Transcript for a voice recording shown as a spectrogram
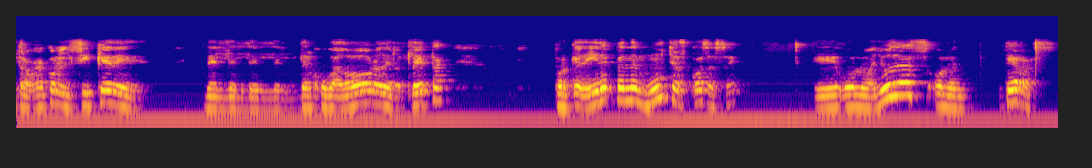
trabajar con el psique de, del, del, del, jugador o del atleta, porque de ahí dependen muchas cosas, ¿eh? ¿eh? o lo ayudas o lo entierras.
